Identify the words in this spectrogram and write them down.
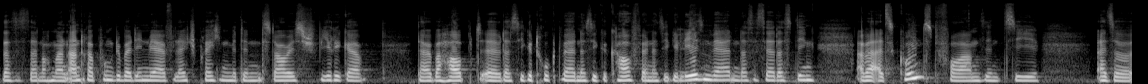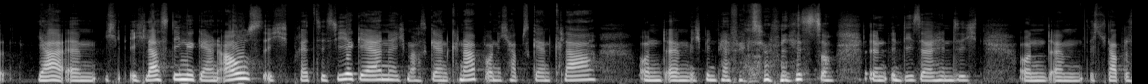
das ist dann nochmal ein anderer Punkt, über den wir ja vielleicht sprechen, mit den Stories schwieriger da überhaupt, äh, dass sie gedruckt werden, dass sie gekauft werden, dass sie gelesen werden. Das ist ja das Ding. Aber als Kunstform sind sie, also ja, ähm, ich, ich lasse Dinge gern aus, ich präzisiere gerne, ich mache es gern knapp und ich habe es gern klar und ähm, ich bin Perfektionist so in, in dieser Hinsicht. Und ähm, ich glaube,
